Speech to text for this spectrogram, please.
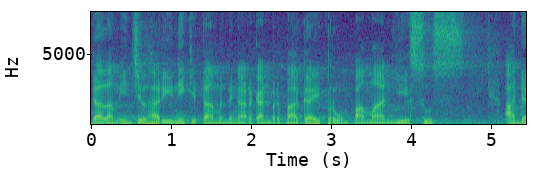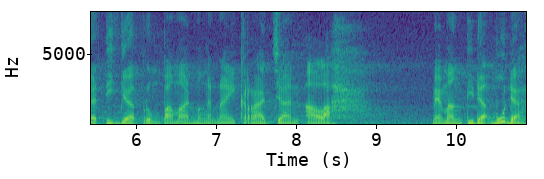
dalam Injil hari ini kita mendengarkan berbagai perumpamaan Yesus. Ada tiga perumpamaan mengenai kerajaan Allah. Memang tidak mudah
